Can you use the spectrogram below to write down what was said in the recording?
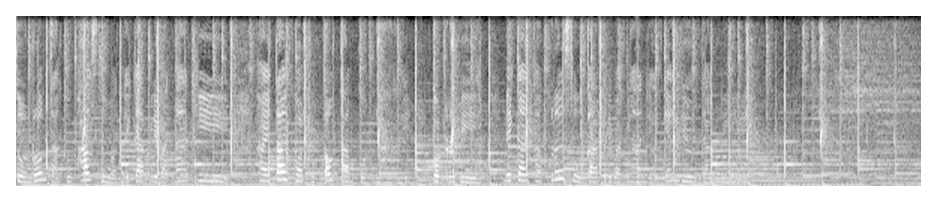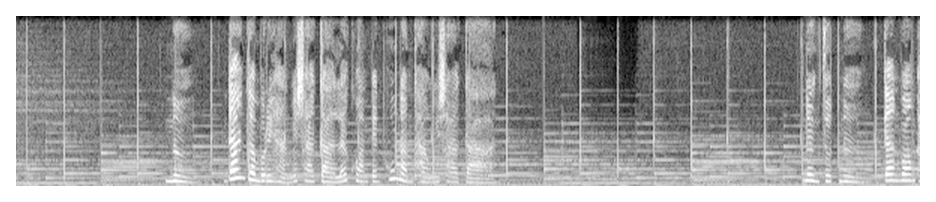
ส่วนร่วมจากทุกภาคส่วนในการปฏิบัติหน้าที่ ภายใต้ความถูกต้องตามกฎหมาย กฎระเบียบ ในการขับเคลื่อนสู่การปฏิบัติงานอย่างยั่งยืนดังนี้ 1. ด้านการบริหารวิชาการและความเป็นผู้นำทางวิชาการ 1.1 การวางแผ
